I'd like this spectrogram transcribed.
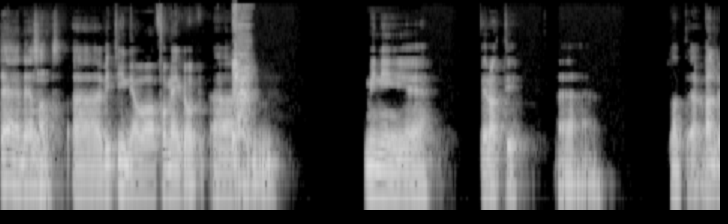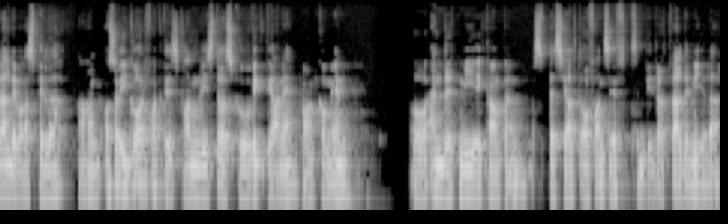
Det, det er sant. Uh, Vitinha var for meg òg mini-Beratti. veldig, veldig bra spiller. Han, også i går, faktisk. Han viste oss hvor viktig han er når han kom inn. Og endret mye i kampen, spesielt offensivt. Bidratt veldig mye der.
